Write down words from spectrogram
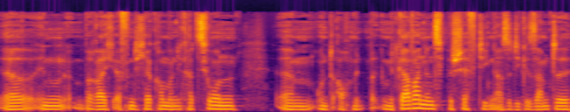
äh, im Bereich öffentlicher Kommunikation ähm, und auch mit, mit Governance beschäftigen. Also die gesamte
